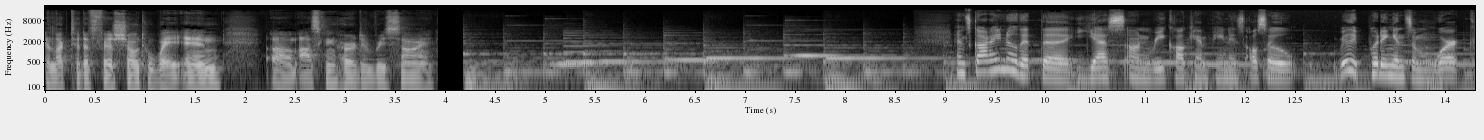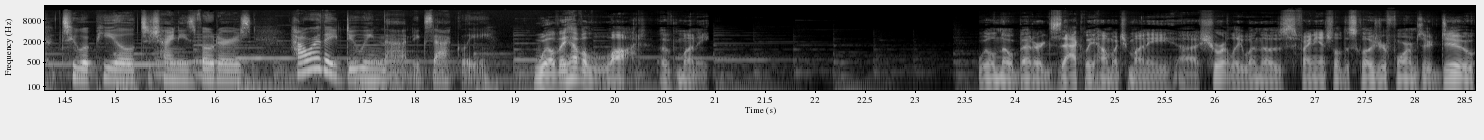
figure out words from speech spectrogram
elected official to weigh in, um, asking her to resign. And Scott, I know that the Yes on Recall campaign is also really putting in some work to appeal to Chinese voters. How are they doing that exactly? Well, they have a lot of money. We'll know better exactly how much money uh, shortly when those financial disclosure forms are due.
